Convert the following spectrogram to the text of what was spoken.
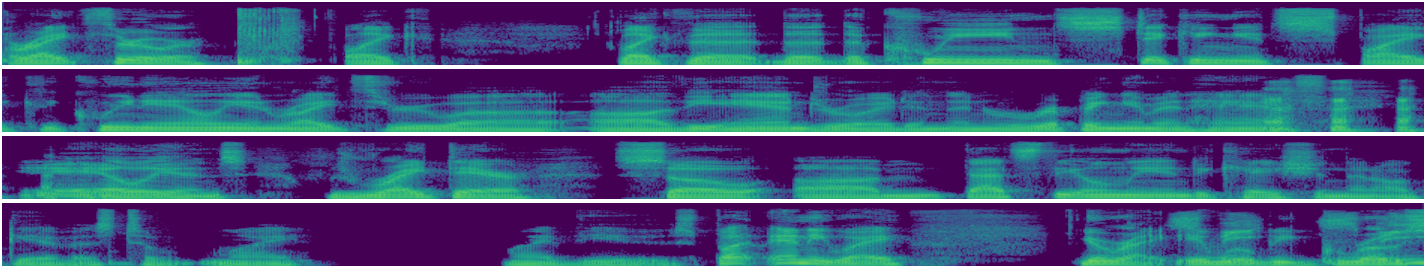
right through her, like like the the the queen sticking its spike, the queen alien right through uh, uh, the android, and then ripping him in half. in aliens was right there. So um, that's the only indication that I'll give as to my my views. But anyway, you're right. Speak, it will be grossly.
